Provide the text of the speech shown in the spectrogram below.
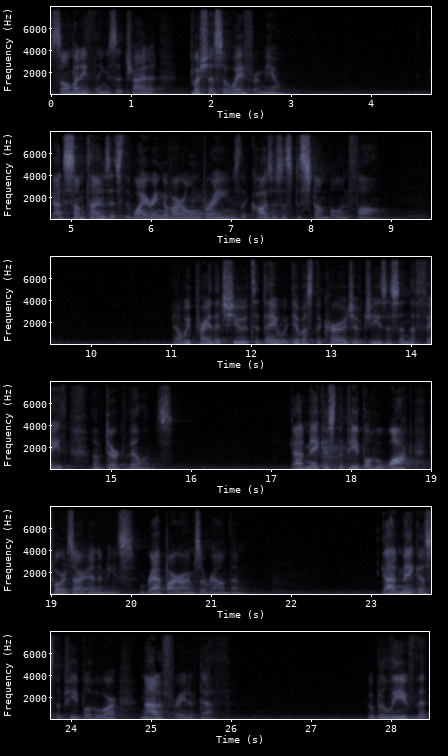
so many things that try to push us away from you. God, sometimes it's the wiring of our own brains that causes us to stumble and fall. God, we pray that you today would give us the courage of Jesus and the faith of Dirk Willems. God, make us the people who walk towards our enemies, wrap our arms around them. God, make us the people who are not afraid of death, who believe that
